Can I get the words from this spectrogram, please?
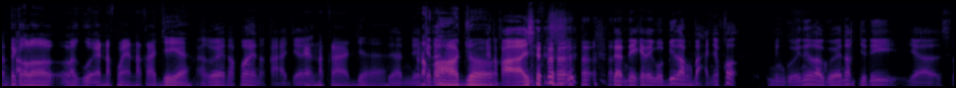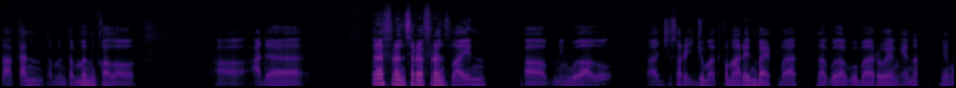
Tapi mantap kalau lagu enak mah enak aja ya. Nah, gue enak mah enak aja Enak aja. dan ya Enak kita aja. enak aja dan ya kayak gue bilang banyak kok minggu ini lagu enak jadi ya silakan teman-teman kalau uh, ada reference-reference lain uh, minggu lalu uh, sorry Jumat kemarin banyak banget lagu-lagu baru yang enak yang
